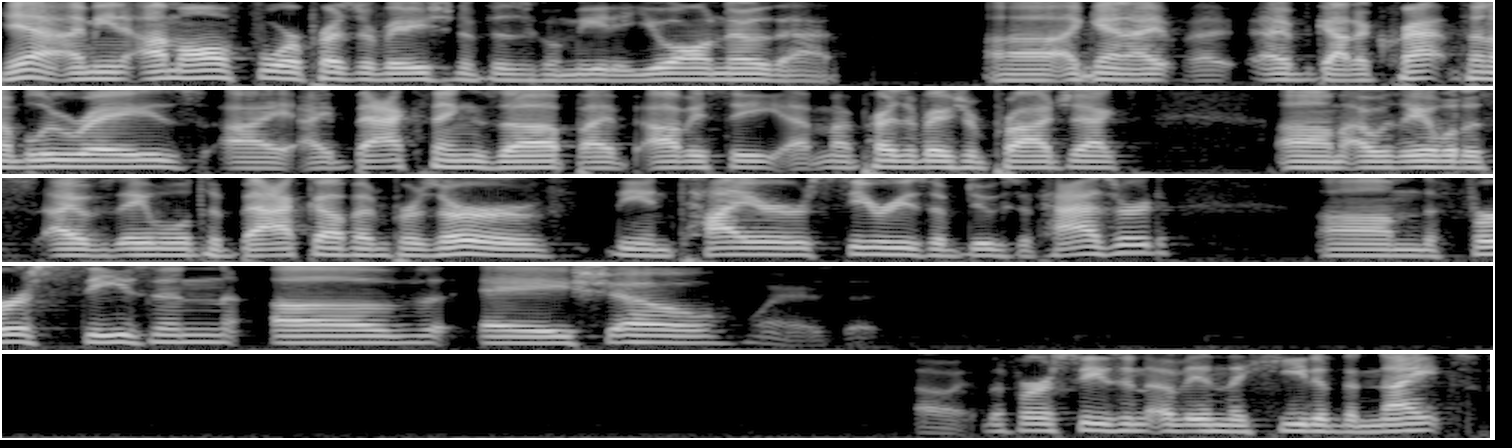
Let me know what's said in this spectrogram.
Yeah, I mean, I'm all for preservation of physical media. You all know that. Uh, again, I, I've got a crap ton of Blu-rays. I, I back things up. I've obviously at my preservation project. Um, I was able to I was able to back up and preserve the entire series of Dukes of Hazzard um, the first season of a show. Where is it? Oh, the first season of In the Heat of the Night.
